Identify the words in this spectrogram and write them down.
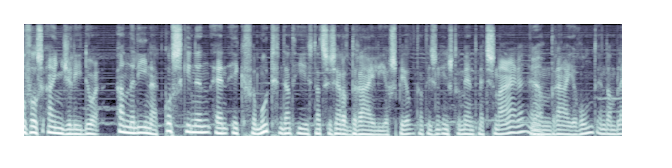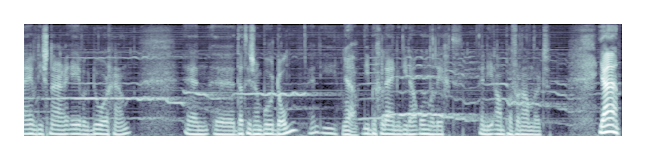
Ovos Angeli door Annelina Koskinen. En ik vermoed dat, hier, dat ze zelf draailier speelt. Dat is een instrument met snaren. En Ja. dan draai je rond en dan blijven die snaren eeuwig doorgaan. En eh, dat is een bourdon, hè, die, Ja, die begeleiding die daaronder ligt. En die amper verandert. Ja,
